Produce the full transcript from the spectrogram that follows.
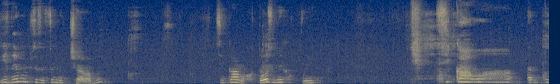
І дивимося за цими челами. Цікаво, хто з них ви. Цікаво. А такі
